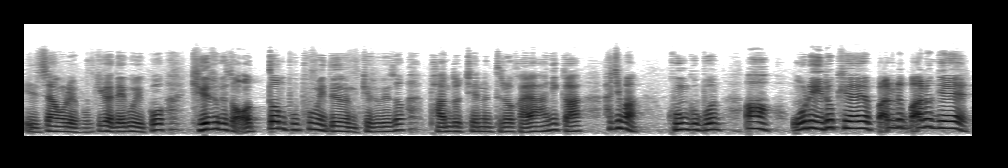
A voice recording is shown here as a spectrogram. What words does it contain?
일상으로의 복귀가 되고 있고 계속해서 어떤 부품이든 계속해서 반도체는 들어가야 하니까 하지만 공급은 아 올해 이렇게 빠르, 빠르게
